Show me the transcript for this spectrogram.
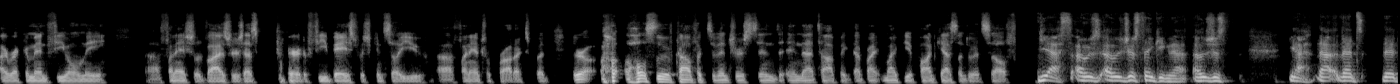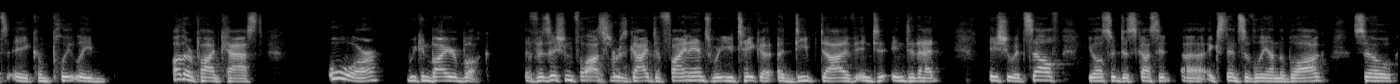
i recommend fee only uh, financial advisors as compared to fee based, which can sell you uh, financial products. But there are a whole slew of conflicts of interest in in that topic that might, might be a podcast unto itself. Yes, I was I was just thinking that I was just yeah that that's that's a completely other podcast. Or we can buy your book, The Physician Philosopher's right. Guide to Finance, where you take a, a, deep dive into into that issue itself. You also discuss it uh, extensively on the blog. So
